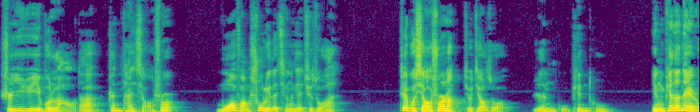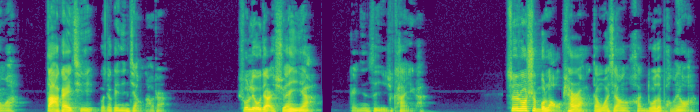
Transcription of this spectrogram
是依据一部老的侦探小说，模仿书里的情节去作案。这部小说呢，就叫做《人骨拼图》。影片的内容啊，大概齐我就给您讲到这儿。说留点悬疑啊，给您自己去看一看。虽说是部老片啊，但我想很多的朋友啊，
